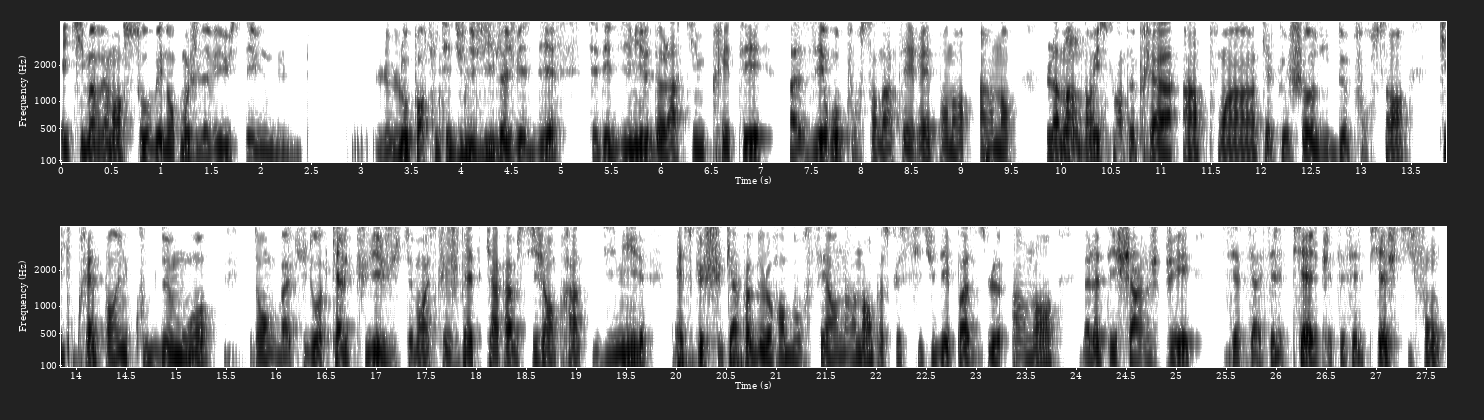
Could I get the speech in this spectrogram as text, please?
et qui m'a vraiment sauvé. Donc, moi, je l'avais eu, c'était une l'opportunité d'une vie, là, je vais le dire, c'était 10 000 dollars qui me prêtaient à 0% d'intérêt pendant un an. Là, maintenant, ils sont à peu près à 1 point quelque chose ou 2% qui te prêtent pendant une coupe de mois. Donc, bah, tu dois calculer justement, est-ce que je vais être capable, si j'emprunte 10 000, est-ce que je suis capable de le rembourser en un an? Parce que si tu dépasses le un an, bah, là, tu es chargé. C'est le piège. Tu sais, c'est le piège qu'ils font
